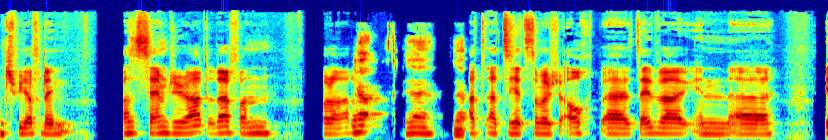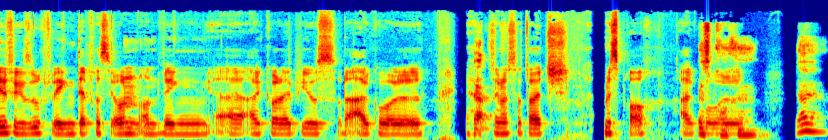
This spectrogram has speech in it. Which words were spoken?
ein Spieler von den, was ist Sam Girard, oder? Von Colorado? Ja, ja, ja. Hat, hat sich jetzt zum Beispiel auch äh, selber in äh, Hilfe gesucht wegen Depressionen und wegen äh, Alkohol Abuse oder Alkohol, ja. sagen wir es auf Deutsch, Missbrauch, Alkohol. Missbrauch, ja. ja,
